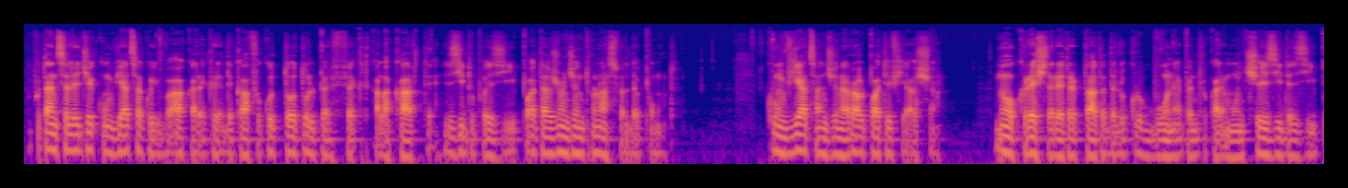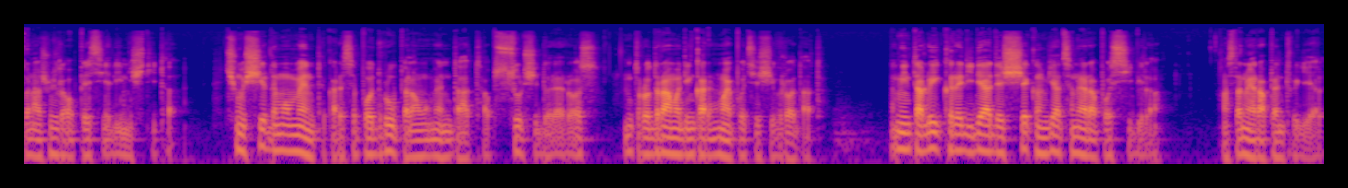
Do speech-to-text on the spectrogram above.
Nu putea înțelege cum viața cuiva care crede că a făcut totul perfect, ca la carte, zi după zi, poate ajunge într-un astfel de punct. Cum viața în general poate fi așa. Nu o creștere treptată de lucruri bune pentru care muncești zi de zi până ajungi la o pesie liniștită, ci un șir de momente care se pot rupe la un moment dat, absurd și dureros, într-o dramă din care nu mai poți ieși vreodată. În mintea lui cred ideea de eșec în viață nu era posibilă. Asta nu era pentru el.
